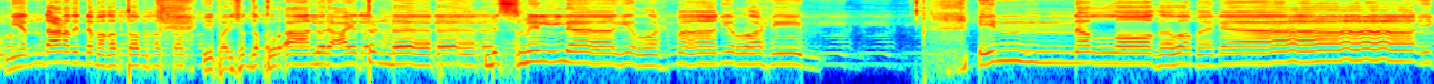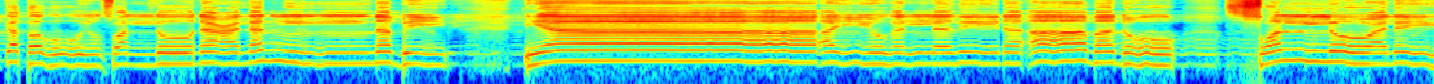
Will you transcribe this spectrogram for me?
ഇനി എന്താണ് അതിന്റെ മഹത്വം ഈ പരിശുദ്ധ ഖുർആനിൽ ഒരു ആയത്തുണ്ട് ബിസ്മില്ലാഹിർ റഹ്മാനിർ റഹീം إن الله وملائكته يصلون على النبي يا أيها الذين آمنوا صلوا عليه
